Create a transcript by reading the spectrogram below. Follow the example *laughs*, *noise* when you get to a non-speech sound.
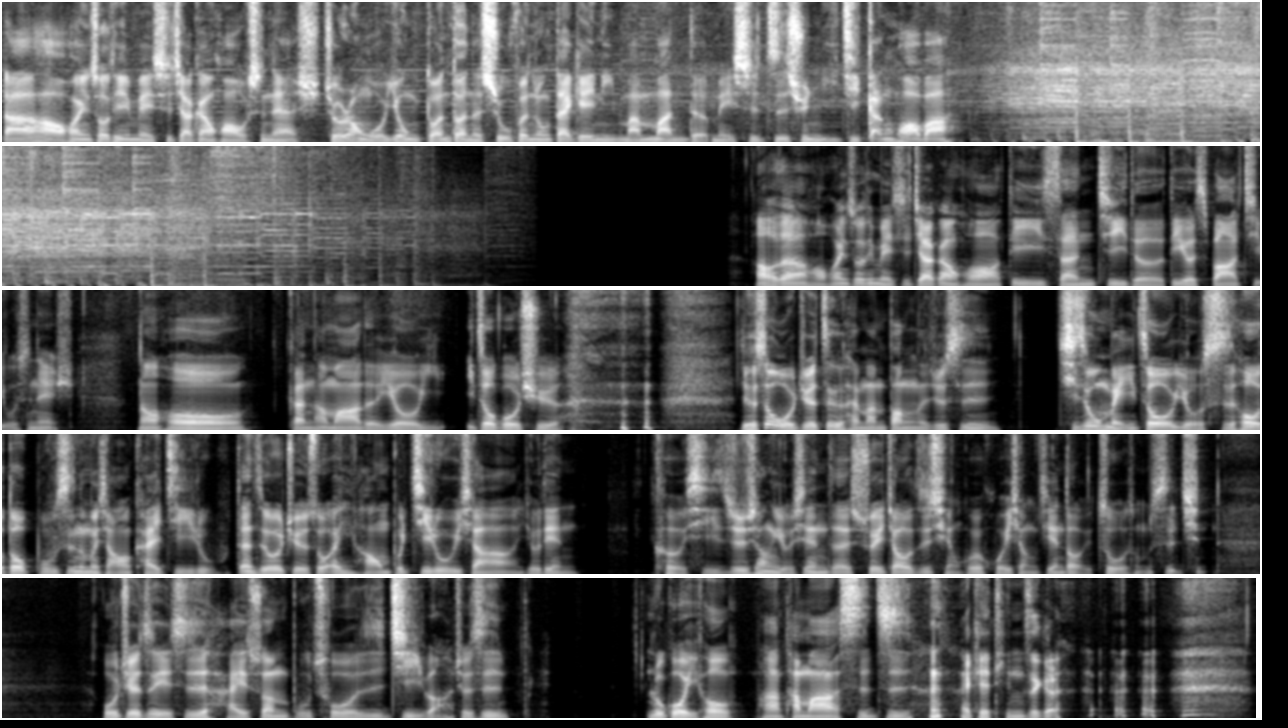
大家好，欢迎收听美食加干话，我是 Nash，就让我用短短的十五分钟带给你满满的美食资讯以及干话吧。好，大家好，欢迎收听美食加干话第三季的第二十八集，我是 Nash。然后干他妈的又一一周过去了，*laughs* 有时候我觉得这个还蛮棒的，就是其实我每一周有时候都不是那么想要开记录，但是会觉得说，哎，好像不记录一下有点可惜。就像有些人在睡觉之前会回想今天到底做了什么事情，我觉得这也是还算不错日记吧，就是。如果以后他他妈的失智，*laughs* 还可以听这个。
